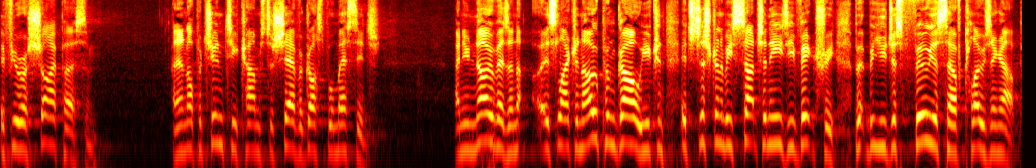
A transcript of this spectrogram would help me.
If you're a shy person, and an opportunity comes to share the gospel message, and you know there's an it's like an open goal. You can it's just going to be such an easy victory but, but you just feel yourself closing up.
